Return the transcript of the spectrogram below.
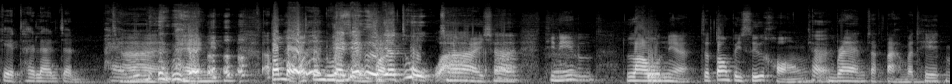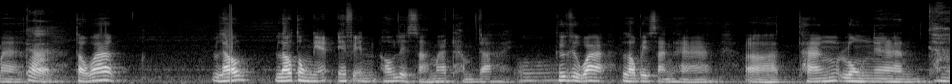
เกรดไทยแลนด์จะแพงใช่นิดนึงแพงนิด ต้องบอกว่าต้นทุนเกรดสูที่งอื่นกว่าจะถูกกว่า ใช่ใช่ค่ะทีนี้เราเนี่ยจะต้องไปซื้อของค่ะแบรนด์จากต่างประเทศมาค่ะแต่ว่าแล้วแล้วตรงเนี้ย FN Outlet สามารถทำได้ ก็คือว่าเราไปสรรหาเอ่อ ทั้งโรงงานค่ะ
